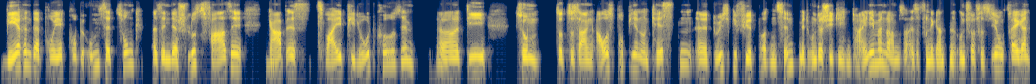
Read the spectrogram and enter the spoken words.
während der Projektgruppe Umsetzung, also in der Schlussphase, gab es zwei Pilotkurse, äh, die zum sozusagen ausprobieren und testen äh, durchgeführt worden sind mit unterschiedlichen Teilnehmern. Da haben sie also von den ganzen Unfallversicherungsträgern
